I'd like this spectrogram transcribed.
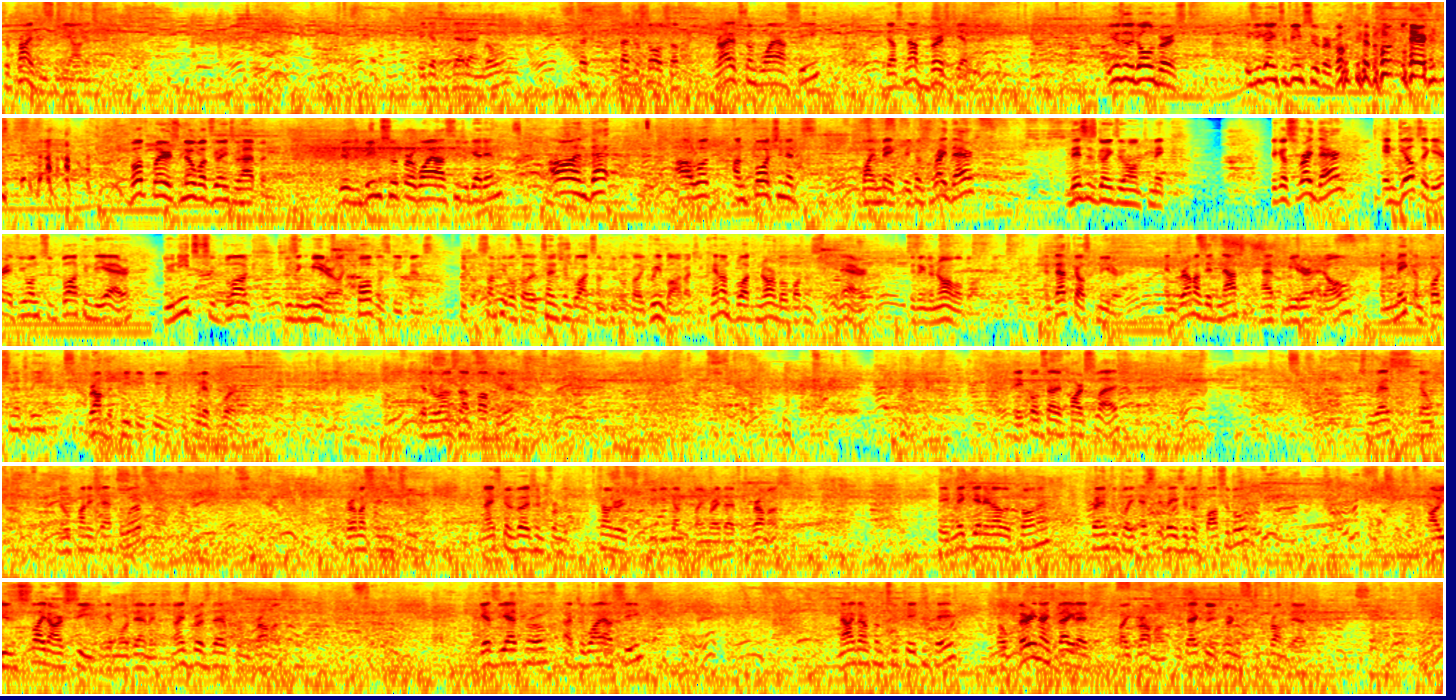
Surprising, to be honest. He gets a dead angle. Sets, sets the swords up. Riot Stomp YRC. Does not burst yet. Uses a gold burst. Is he going to beam super? Both both players both players know what's going to happen. Uses beam super YRC to get in. Oh and that uh, oh what unfortunate by Mik, because right there, this is going to haunt Mik. Because right there, in Guilty Gear, if you want to block in the air, you need to block using meter, like faultless defense. People, some people call it tension block, some people call it green block, but you cannot block normal buttons in air using the normal block. And that costs meter. And Gramas did not have meter at all, and Mik unfortunately dropped the PPP, which would have worked. He has to run stuff up here. They pokes out a far slash. 2S, no, no punish afterwards. Gramas using two. Nice conversion from the counter to the gunflame right there from Gramas. They make out of corner, trying to play as evasive as possible. I'll use a slight RC to get more damage. Nice burst there from Gramas. Gets the throw after YRC. Knockdown from 2KPK. Oh, very nice back dash by Gramas, which actually turns into front dash.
